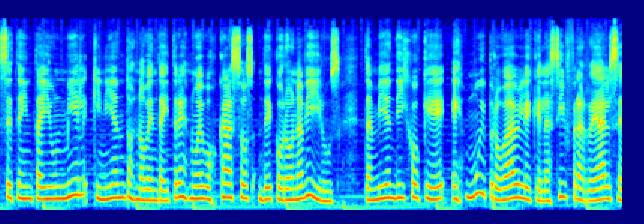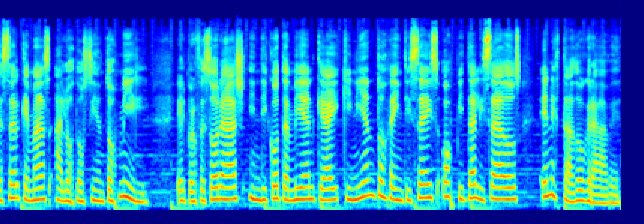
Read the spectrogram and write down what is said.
71.593 nuevos casos de coronavirus. También dijo que es muy probable que la cifra real se acerque más a los 200.000. El profesor Ash indicó también que hay 526 hospitalizados en estado grave.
